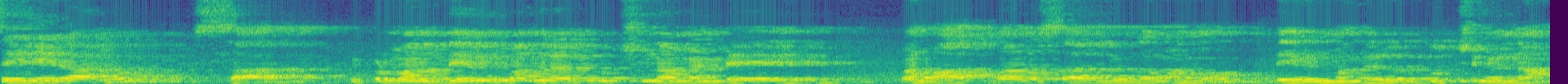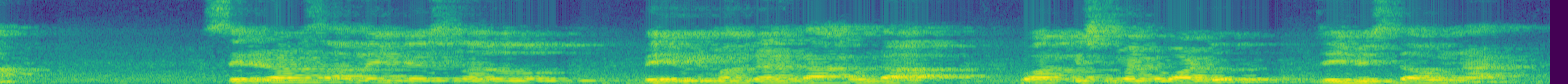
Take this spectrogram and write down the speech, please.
శరీరానుసారులు. ఇప్పుడు మనం దేవుని మందిరంలో కూర్చున్నామంటే మనం ఆత్మానుసారులుగా మనము దేవుని మందిరంలో కూర్చుని ఉన్నాం. శరీరానుసారులు ఏం చేస్తున్నారు? దేవుని మందిరానికి రాకుండా వారికి ఇష్టమైన వాళ్ళు జీవిస్తూ ఉన్నారు.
